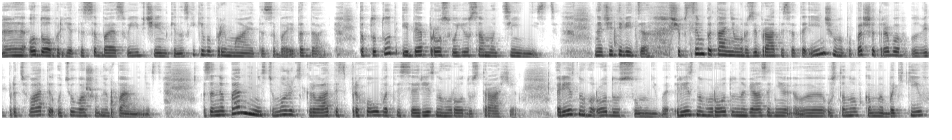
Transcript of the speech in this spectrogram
е, одобрюєте себе, свої вчинки, наскільки ви приймаєте себе і так далі. Тобто тут іде про свою самоцінність. Значить, дивіться, щоб з цим питанням розібратися та іншими, по-перше, треба відпрацювати оцю вашу невпевненість. За невпевненістю можуть скриватись, приховуватися різного роду страхи, різного роду сумніви, різного роду нав'язані е, установками батьків.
